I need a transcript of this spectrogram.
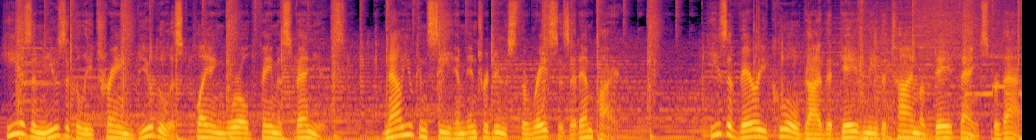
He is a musically trained buglist playing world-famous venues. Now you can see him introduce the races at Empire. He's a very cool guy that gave me the time of day thanks for that.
